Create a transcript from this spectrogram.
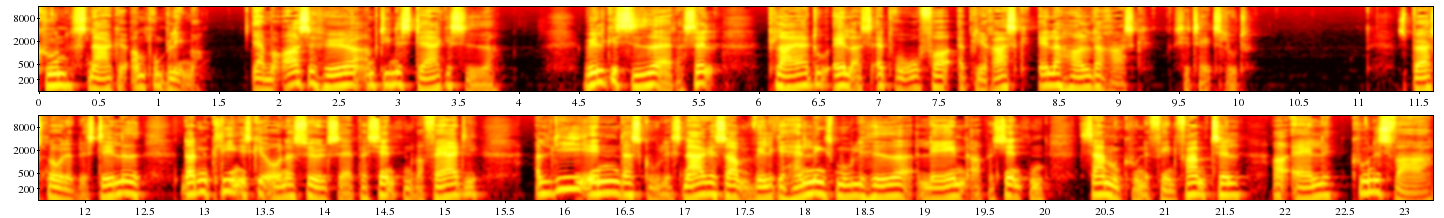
kun snakke om problemer. Jeg må også høre om dine stærke sider. Hvilke sider af dig selv plejer du ellers at bruge for at blive rask eller holde dig rask? Citat slut. Spørgsmålet blev stillet, når den kliniske undersøgelse af patienten var færdig, og lige inden der skulle snakkes om, hvilke handlingsmuligheder lægen og patienten sammen kunne finde frem til, og alle kunne svare.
